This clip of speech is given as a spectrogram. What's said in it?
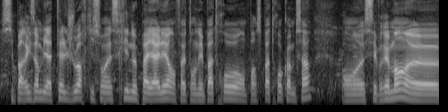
Si par exemple il y a tel joueur qui sont inscrits, ne pas y aller. En fait, on n'est pas trop, on pense pas trop comme ça. On- C'est vraiment, euh,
